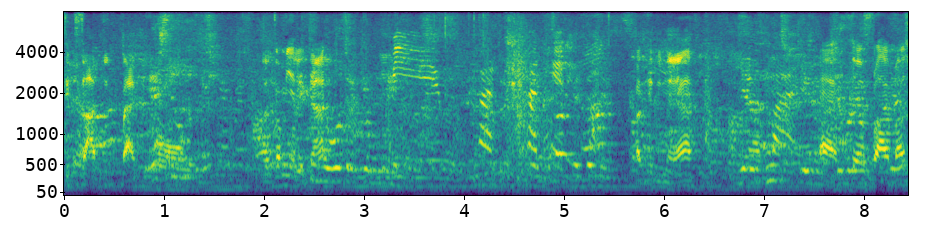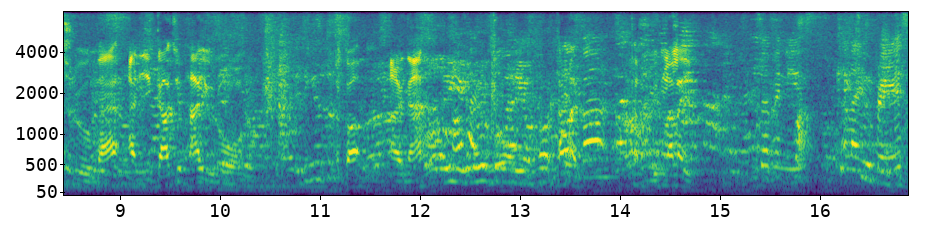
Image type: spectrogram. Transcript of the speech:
13.8ยูโรแล้วก็มีอะไรอีกนะมีผัดผัดเห็ดค่ะประเทศอยู่ไหนอะอ่า stir fry mushroom นะ อันนี้ 9.5ยูโรแล้วก็อะไรนะถ้ามันกับกุ้งแล้วอะไรอีก Japanese อะไร breast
